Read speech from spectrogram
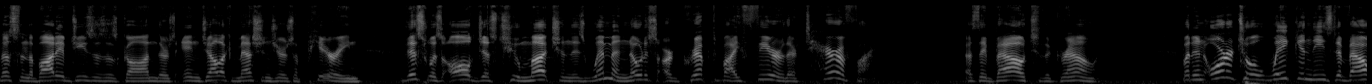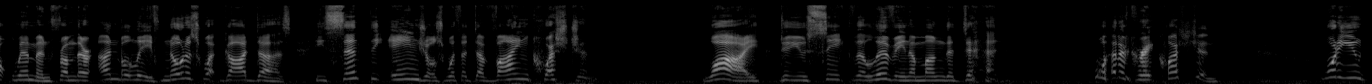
listen, the body of Jesus is gone. There's angelic messengers appearing this was all just too much, and these women, notice, are gripped by fear. They're terrified as they bow to the ground. But in order to awaken these devout women from their unbelief, notice what God does. He sent the angels with a divine question Why do you seek the living among the dead? What a great question. What are you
